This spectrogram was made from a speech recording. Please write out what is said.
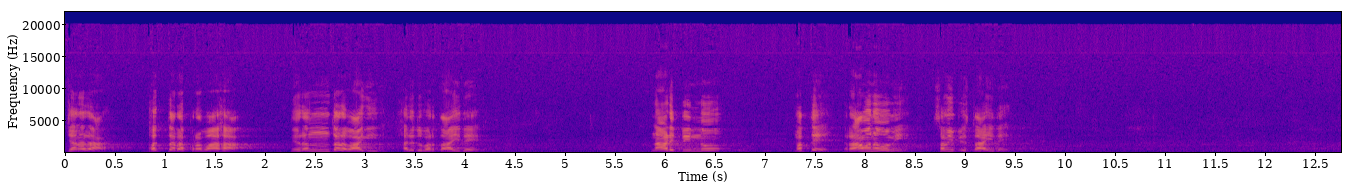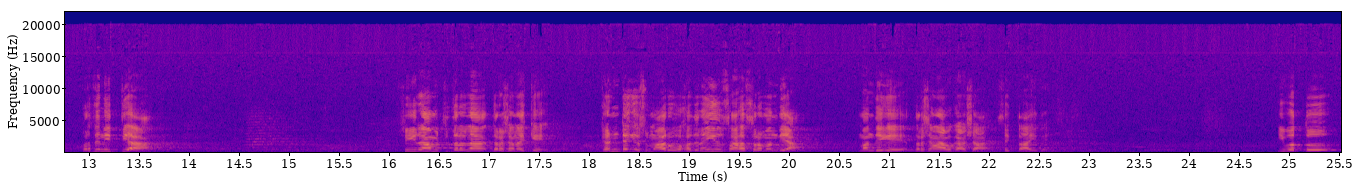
ಜನರ ಭಕ್ತರ ಪ್ರವಾಹ ನಿರಂತರವಾಗಿ ಹರಿದು ಬರ್ತಾ ಇದೆ. ನಾಡಿದ್ದಿನ್ನು ಮತ್ತೆ ರಾಮನವಮಿ ಸಮೀಪಿಸ್ತಾ ಇದೆ. ಪ್ರತಿನಿತ್ಯ ಶ್ರೀರಾಮಚಂದ್ರನ ದರ್ಶನಕ್ಕೆ ಗಂಟೆಗೆ ಸುಮಾರು ಹದಿನೈದು ಸಹಸ್ರ ಮಂದಿಯ ಮಂದಿಗೆ ದರ್ಶನಾವಕಾಶ ಸಿಗ್ತಾ ಇದೆ. ಇವತ್ತು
